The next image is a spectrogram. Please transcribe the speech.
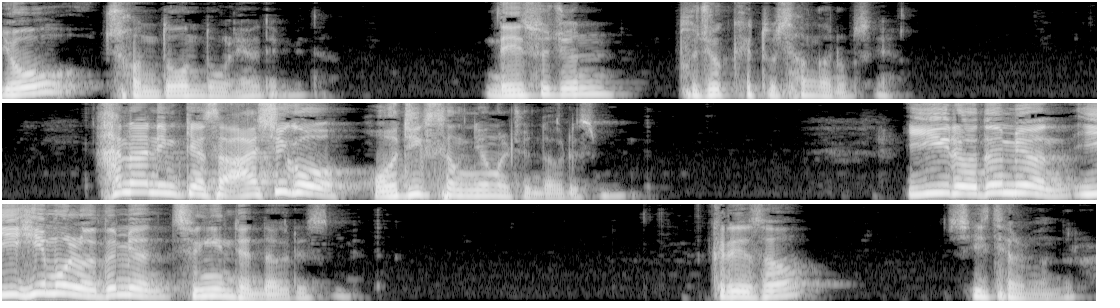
요 전도 운동을 해야 됩니다. 내 수준 부족해도 상관없어요. 하나님께서 아시고 오직 성령을 준다 그랬습니다. 이 일 얻으면 이 힘을 얻으면 증인 된다 그랬습니다. 그래서 시스템을 만들어요.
